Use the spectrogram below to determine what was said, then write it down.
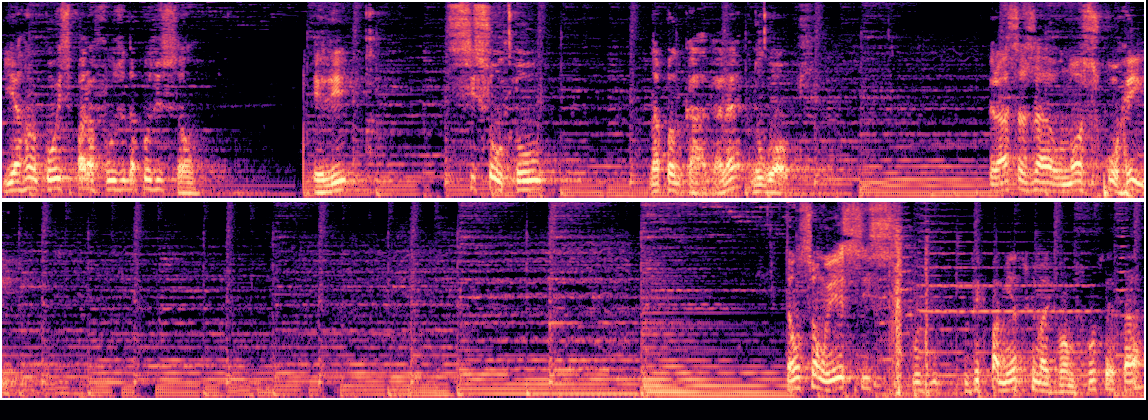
e arrancou esse parafuso da posição. Ele se soltou na pancada, né? no golpe. Graças ao nosso correio. Então são esses os equipamentos que nós vamos consertar.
